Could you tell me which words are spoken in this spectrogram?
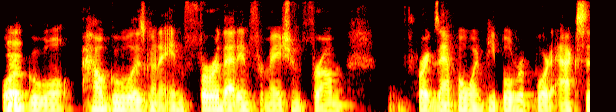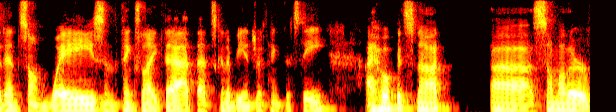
or mm. Google, how Google is going to infer that information from, for example, when people report accidents on Waze and things like that. That's going to be interesting to see. I hope it's not uh, some other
